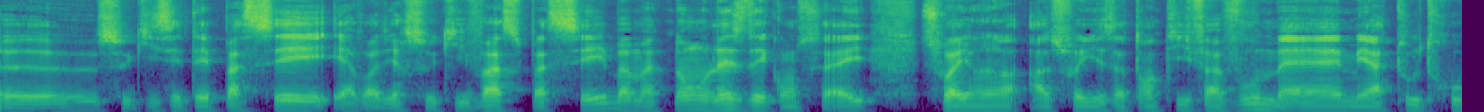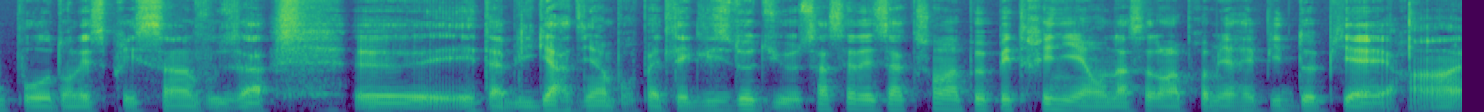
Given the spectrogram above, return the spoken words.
euh, ce qui s'était passé et avoir dit ce qui va se passer, bah maintenant on laisse des conseils. Soyez, soyez attentifs à vous-même et à tout le troupeau dont l'Esprit Saint vous a euh, établi gardien pour être l'Église de Dieu. Ça, c'est des accents un peu pétriniens. On a ça dans la première épître de Pierre. Hein.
